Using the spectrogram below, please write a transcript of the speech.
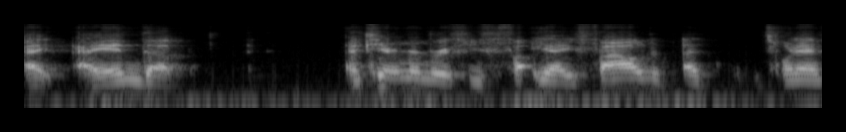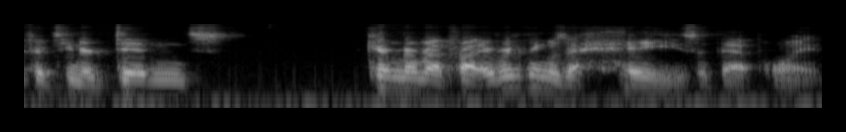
I I end up I can't remember if he yeah he filed a 2915 or didn't, can't remember that. Probably everything was a haze at that point.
